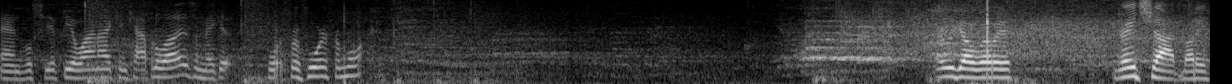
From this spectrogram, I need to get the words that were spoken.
And we'll see if the Illini can capitalize and make it four for four for more. There we go, Willie. Great shot, buddy.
